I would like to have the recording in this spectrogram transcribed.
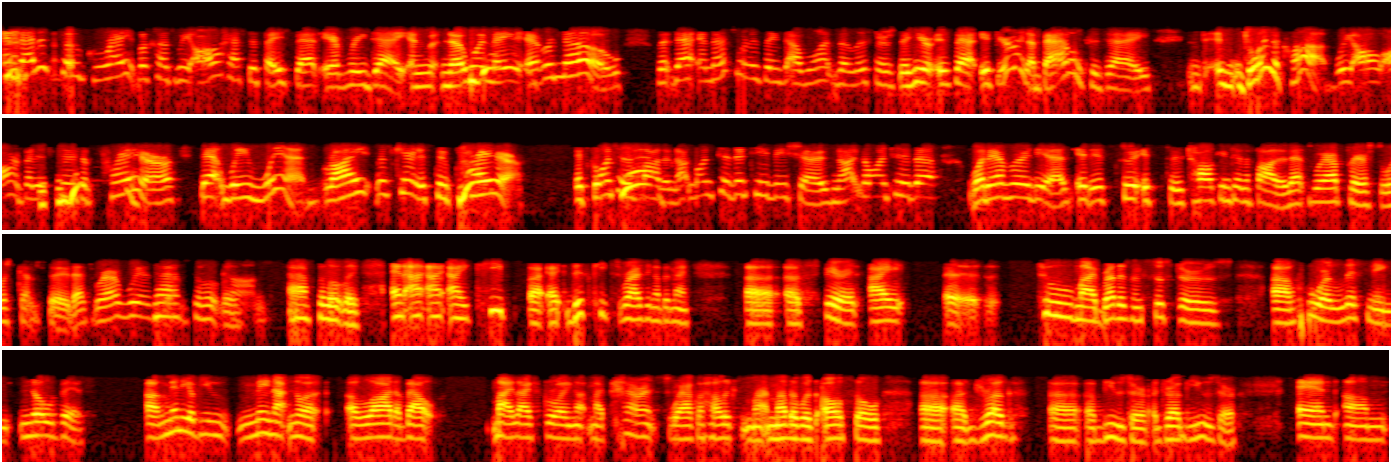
And that is so great because we all have to face that every day, and no one may ever know. But that, and that's one of the things I want the listeners to hear is that if you're in a battle today, join the club. We all are, but it's through the prayer that we win, right, Miss Karen? It's through prayer. It's going to yeah. the Father, not going to the TV shows, not going to the whatever it is. It is through it's through talking to the Father. That's where our prayer source comes through. That's where our wisdom Absolutely. comes. Absolutely. And I, I, I keep uh, I, this keeps rising up in my uh, spirit. I uh, to my brothers and sisters uh, who are listening know this. Uh, many of you may not know a lot about my life growing up. My parents were alcoholics. My mother was also uh, a drug uh, abuser, a drug user, and um,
